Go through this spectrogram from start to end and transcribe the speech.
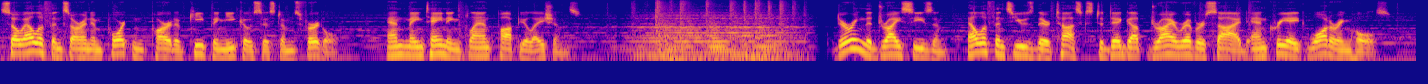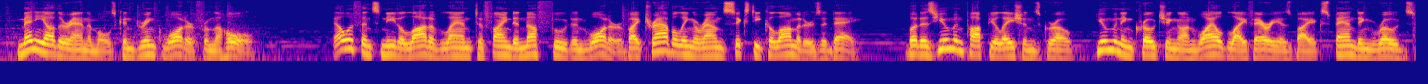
So elephants are an important part of keeping ecosystems fertile and maintaining plant populations. During the dry season, elephants use their tusks to dig up dry riverside and create watering holes. Many other animals can drink water from the hole. Elephants need a lot of land to find enough food and water by traveling around 60 kilometers a day. But as human populations grow, human encroaching on wildlife areas by expanding roads,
